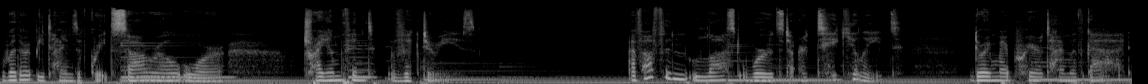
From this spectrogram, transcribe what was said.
Whether it be times of great sorrow or triumphant victories, I've often lost words to articulate during my prayer time with God.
